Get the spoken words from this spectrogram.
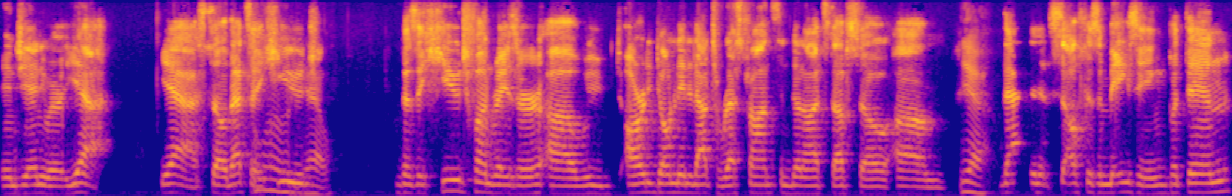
in January. Yeah, yeah. So that's a Bloody huge hell. there's a huge fundraiser. Uh, we already donated out to restaurants and done all that stuff. So um, Yeah, that in itself is amazing. But then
